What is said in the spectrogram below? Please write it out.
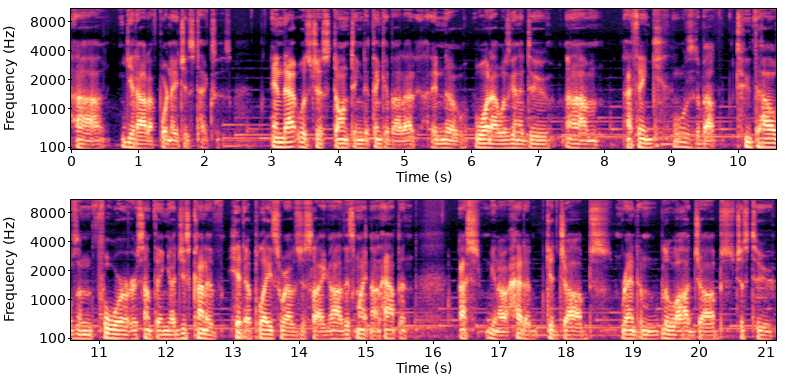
uh, get out of Port Neches, Texas. And that was just daunting to think about. I, I didn't know what I was going to do. Um, I think, what was it, about 2004 or something, I just kind of hit a place where I was just like, ah, oh, this might not happen. I, you know, had to get jobs, random little odd jobs just to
